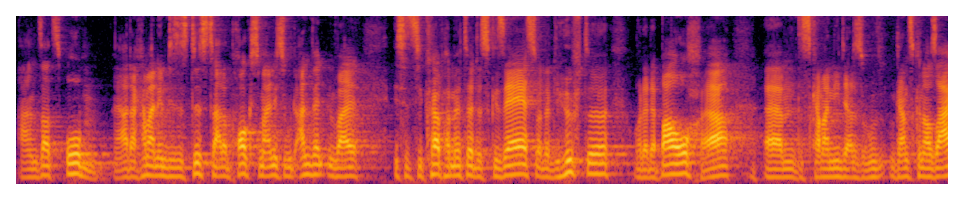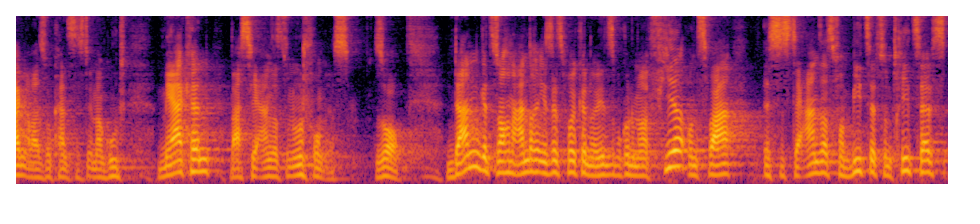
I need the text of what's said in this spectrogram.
Ansatz oben. Ja, da kann man eben dieses distale Proximal nicht so gut anwenden, weil ist jetzt die Körpermitte des Gesäß oder die Hüfte oder der Bauch. Ja, ähm, das kann man nie so ganz genau sagen, aber so kannst du es immer gut merken, was hier Ansatz und Ursprung ist. So, dann gibt es noch eine andere Eselsbrücke, Eselsbrücke Nummer 4, und zwar ist es der Ansatz von Bizeps und Trizeps.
